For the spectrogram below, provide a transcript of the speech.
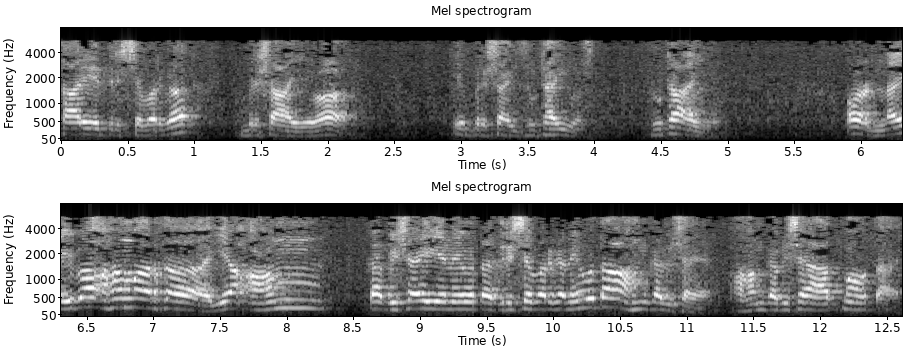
सारे दृश्य वर्ग मृषा एवं। ये मृषा झूठा ही हो झूठा ही हो। और नैव अहम अर्थ यह अहम का विषय ये नहीं होता दृश्य वर्ग नहीं होता अहम का विषय। अहम का विषय आत्मा होता है।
